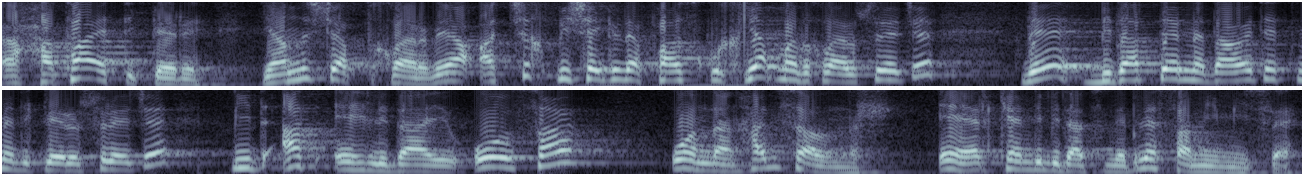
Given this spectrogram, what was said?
e, hata ettikleri, yanlış yaptıkları veya açık bir şekilde fasıklık yapmadıkları sürece ve bidatlerine davet etmedikleri sürece bid'at ehli dahi olsa ondan hadis alınır. Eğer kendi bidatinde bile samimi ise.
